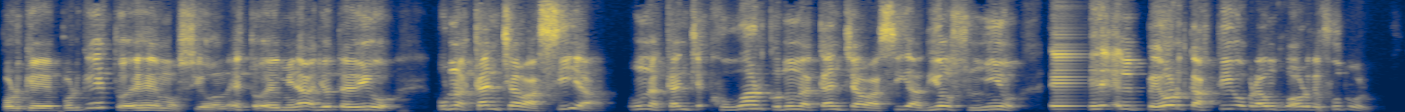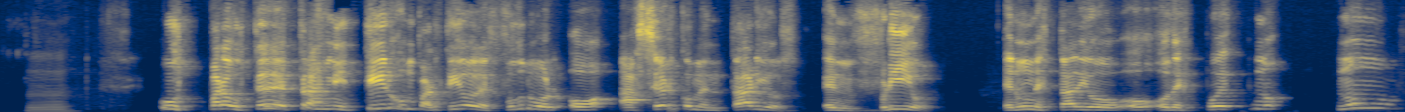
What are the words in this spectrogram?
Porque, porque esto es emoción. Esto es, mira, yo te digo, una cancha vacía, una cancha, jugar con una cancha vacía, Dios mío, es el peor castigo para un jugador de fútbol. Mm. Para ustedes transmitir un partido de fútbol o hacer comentarios en frío en un estadio o, después, no, no,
